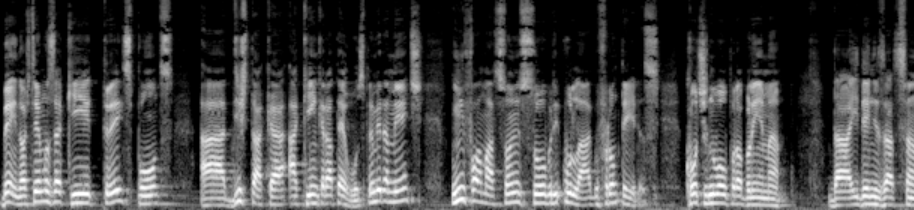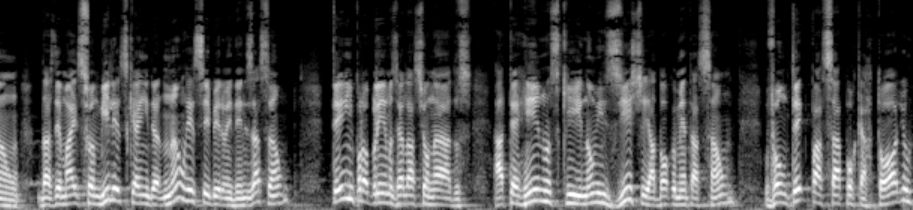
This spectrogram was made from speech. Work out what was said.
Bem, nós temos aqui três pontos a destacar aqui em Crateús. Primeiramente, informações sobre o Lago Fronteiras. Continua o problema da indenização das demais famílias que ainda não receberam indenização, tem problemas relacionados a terrenos que não existe a documentação, vão ter que passar por cartório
